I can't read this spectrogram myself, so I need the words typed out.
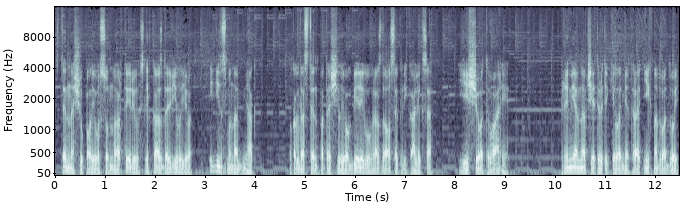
Стэн нащупал его сонную артерию, слегка сдавил ее, и Динсман обмяк. Но когда Стэн потащил его к берегу, раздался крик Алекса. «Еще твари!» Примерно в четверти километра от них над водой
